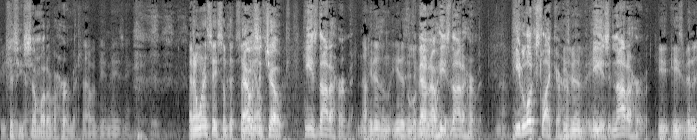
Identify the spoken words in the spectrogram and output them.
because he's that. somewhat of a hermit. That would be amazing. And I want to say something. That something was a joke. He's not a hermit. No, he doesn't. He doesn't look. No, no, he's either. not a hermit. He looks like a He's hermit. been- he he's- is not a hermit. He, he's been a,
